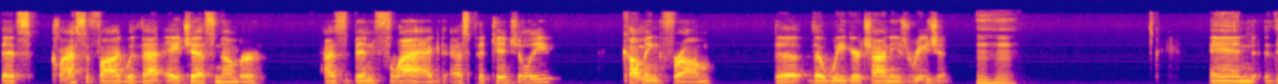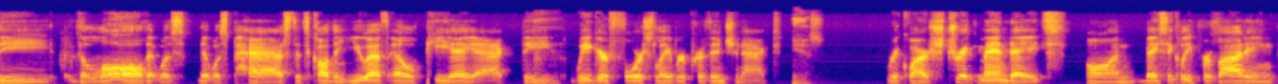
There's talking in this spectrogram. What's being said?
that's classified with that HS number has been flagged as potentially coming from the the Uyghur Chinese region. Mm-hmm. And the the law that was that was passed, it's called the UFLPA Act, the mm-hmm. Uyghur Forced Labor Prevention Act, Yes. requires strict mandates on basically providing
